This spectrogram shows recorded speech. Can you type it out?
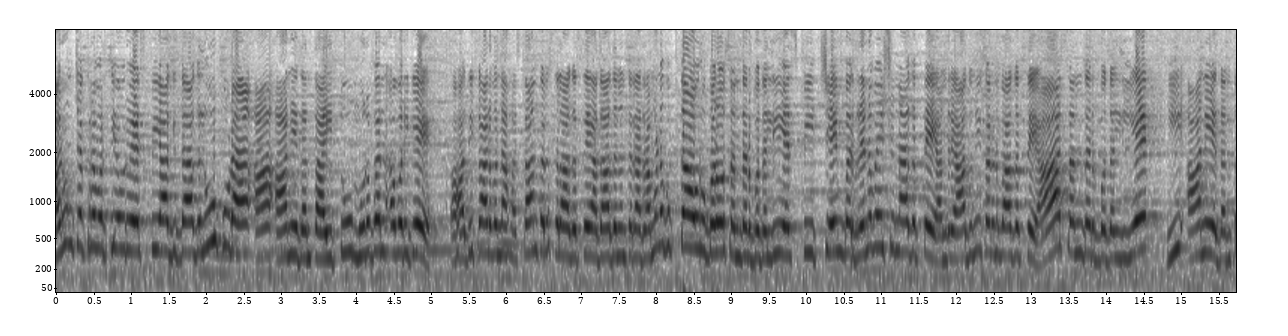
ಅರುಣ್ ಚಕ್ರವರ್ತಿ ಅವರು ಎಸ್ ಪಿ ಆಗಿದ್ದಾಗಲೂ ಕೂಡ ಆ ಆನೆ ದಂತ ಇತ್ತು ಮುರುಗನ್ ಅವರಿಗೆ ಅಧಿಕಾರವನ್ನ ಹಸ್ತಾಂತರಿಸಲಾಗುತ್ತೆ. ಅದಾದ ನಂತರ ರಮಣಗುಪ್ತಾ ಅವರು ಬರೋ ಸಂದರ್ಭದಲ್ಲಿ ಎಸ್ ಪಿ ಚೇಂಬರ್ ರೆನೋವೇಷನ್ ಆಗುತ್ತೆ. ಅಂದ್ರೆ ಆಧುನೀಕರಣವಾಗುತ್ತೆ. ಆ ಸಂದರ್ಭದಲ್ಲಿಯೇ ಈ ಆನೆಯದಂತ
